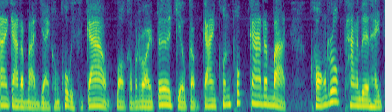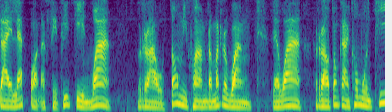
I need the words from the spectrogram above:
ด้านการระบาดใหญ่ของโควิด -19 บอกกับรอยเตอร์เกี่ยวกับการค้นพบการระบาดของโรคทางเดินหายใจและปอดอักเสบที่จีนว่า เราต้องมีความระมัดระวัง และว่าเราต้องการข้อมูลที่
